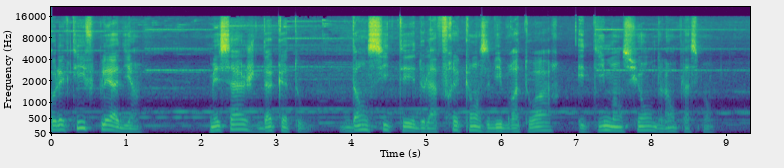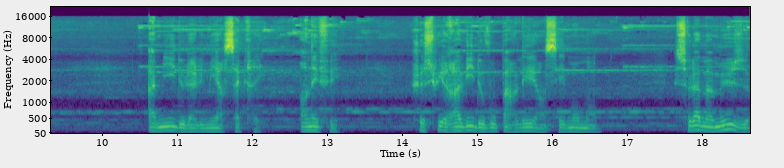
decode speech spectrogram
Collectif pléadien. Message d'Akato. Densité de la fréquence vibratoire et dimension de l'emplacement. Amis de la lumière sacrée. En effet, je suis ravi de vous parler en ces moments. Cela m'amuse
